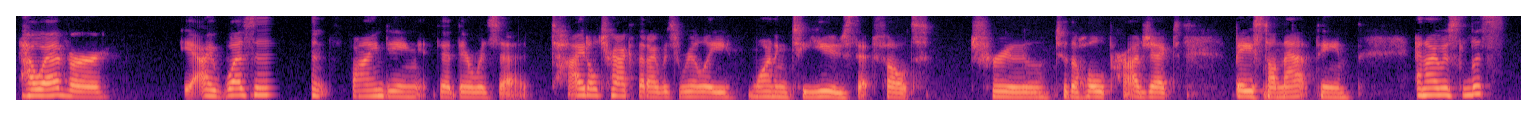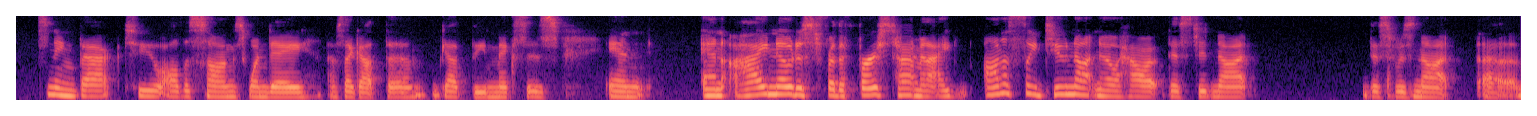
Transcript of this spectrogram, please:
However, I wasn't finding that there was a title track that I was really wanting to use that felt true to the whole project based on that theme. And I was listening listening back to all the songs one day as I got the got the mixes and and I noticed for the first time, and I honestly do not know how this did not, this was not uh,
